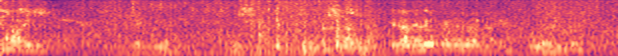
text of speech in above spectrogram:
Thank you.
